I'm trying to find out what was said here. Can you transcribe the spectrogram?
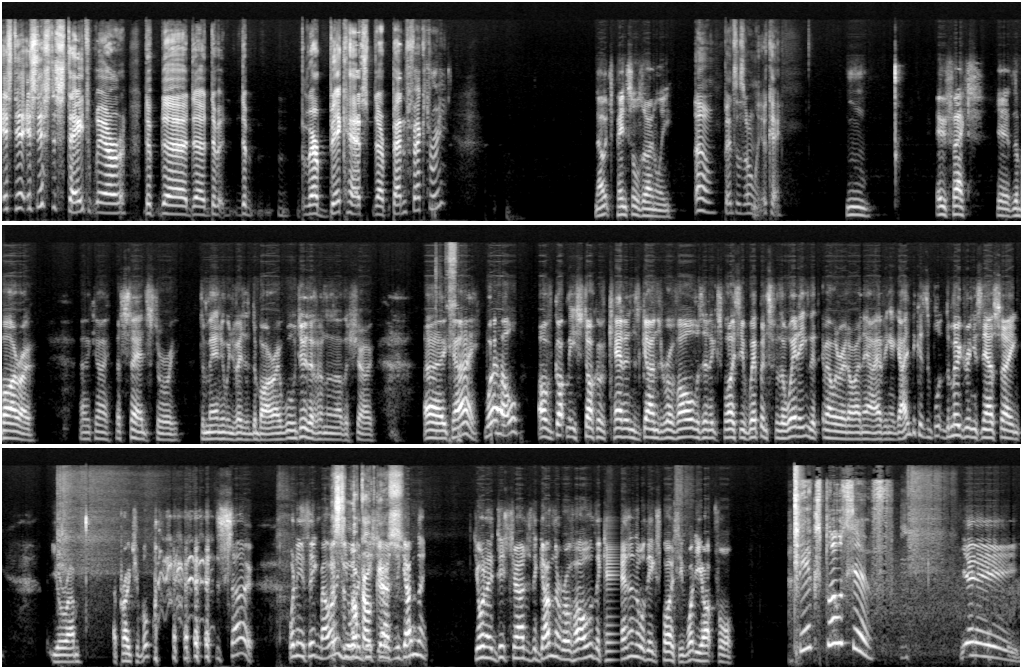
is this is this the state where the the the the, the where Bic has their pen factory? No, it's pencils only. Oh, pencils only. Okay. Hmm. In fact, yeah, the biro. Okay, a sad story. The man who invented the biro. We'll do that on another show. Okay, well, I've got me stock of cannons, guns, revolvers, and explosive weapons for the wedding that Mallory and I are now having again because the, the mood ring is now saying you're um approachable. so, what do you think, Mallory? Do you want to knockout discharge the gun? Then? Do you want to discharge the gun, the revolver, the cannon, or the explosive? What are you up for? The explosive. Yay!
